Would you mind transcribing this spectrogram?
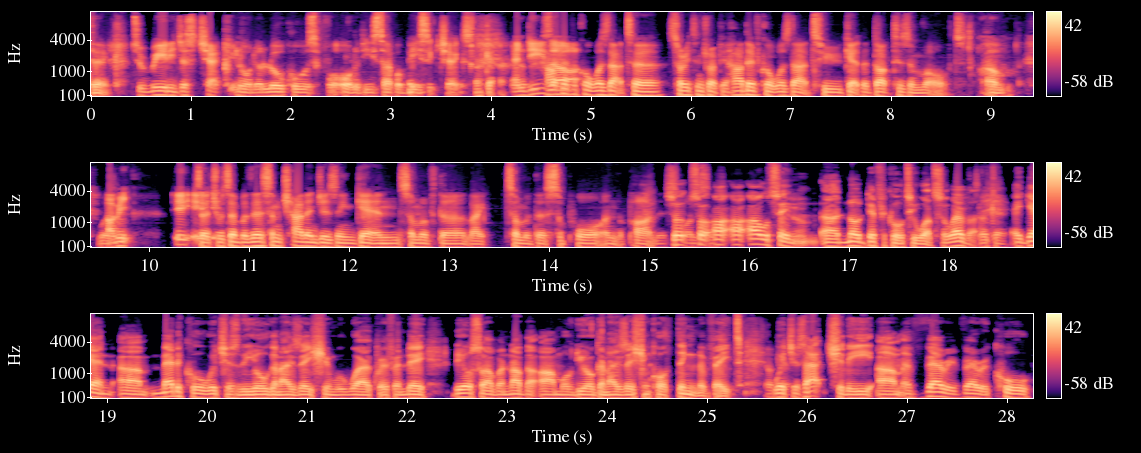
there to really just check, you know, the locals for all of these type of basic checks. Okay. And these How are, difficult was that to? Sorry to interrupt you. How difficult was that to get the doctors involved? Um, was- I mean, it, so, it- was there, was there some challenges in getting some of the like some of the support and the partners? So, so sponsors? I, I I would say uh, no difficulty whatsoever. okay. Again, um, medical, which is the organization we work with, and they they also have another arm of the organization called ThinkNovate, okay. which is actually um, a very very cool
